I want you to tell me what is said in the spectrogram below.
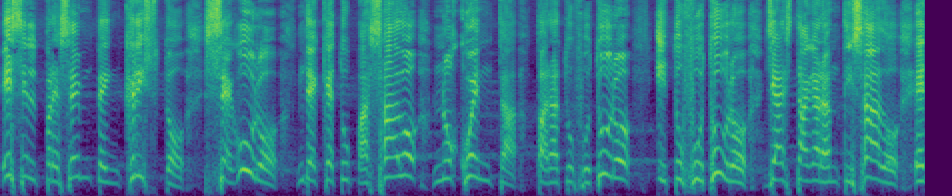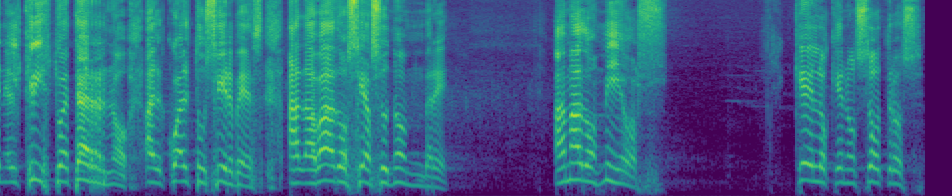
Es el presente en Cristo. Seguro de que tu pasado no cuenta para tu futuro y tu futuro ya está garantizado en el Cristo eterno al cual tú sirves. Alabado sea su nombre. Amados míos, ¿qué es lo que nosotros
